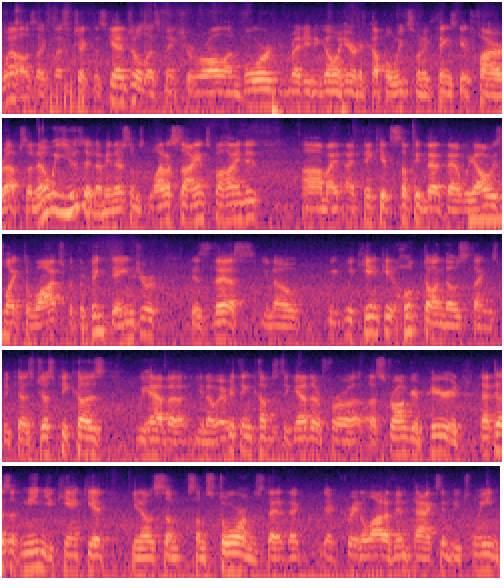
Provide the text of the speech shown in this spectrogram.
well. It's like let's check the schedule, let's make sure we're all on board, ready to go here in a couple weeks when things get fired up. So no, we use it. I mean, there's some a lot of science behind it. Um, I, I, think it's something that, that we always like to watch, but the big danger is this. You know, we, we can't get hooked on those things because just because we have a you know everything comes together for a, a, stronger period that doesn't mean you can't get you know some some storms that that, that create a lot of impacts in between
